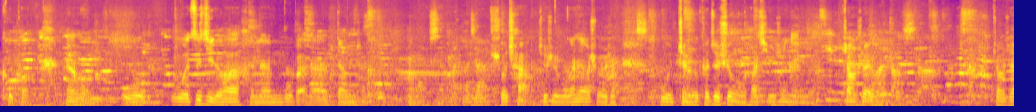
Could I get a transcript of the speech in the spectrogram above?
口炮。然后我我自己的话很难不把它当成，嗯，说差，就是我刚才要说的是，我整个课最受用的话其实是那个张帅的，张帅。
